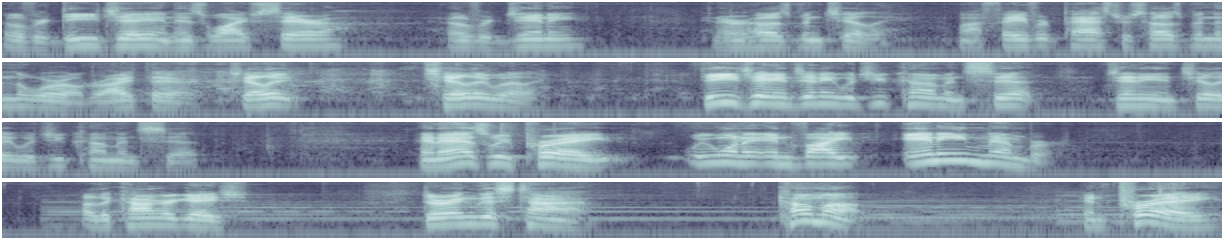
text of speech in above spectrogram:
over DJ and his wife Sarah, and over Jenny and her husband Chili. My favorite pastor's husband in the world, right there. Chili, Chili Willie. DJ and Jenny, would you come and sit? Jenny and Chili, would you come and sit? And as we pray, we want to invite any member of the congregation during this time come up and pray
